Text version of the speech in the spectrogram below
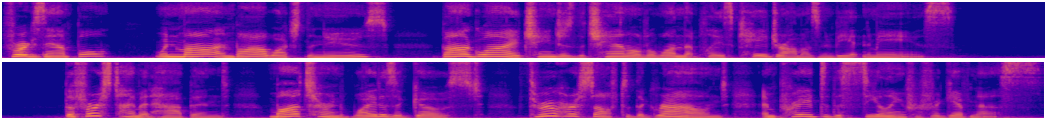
For example, when Ma and Ba watch the news, Ba Guai changes the channel to one that plays K dramas in Vietnamese. The first time it happened, Ma turned white as a ghost, threw herself to the ground, and prayed to the ceiling for forgiveness.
